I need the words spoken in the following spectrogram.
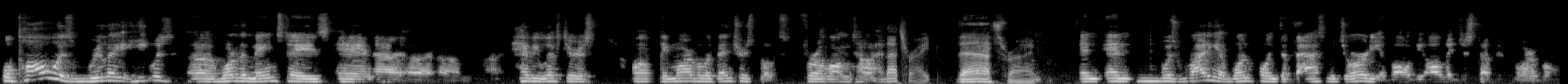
Well, Paul was really he was uh, one of the mainstays and uh, uh, um, uh, heavy lifters on the Marvel Adventures books for a long time, that's right. That's right. and and was writing at one point the vast majority of all the all ages stuff at Marvel.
